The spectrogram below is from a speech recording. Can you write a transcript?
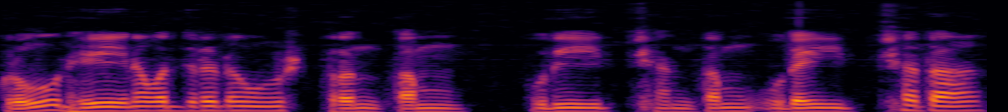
क्रोधेन वज्रदंष्ट्रन्तम् उदीक्षन्तम् उदैक्षत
